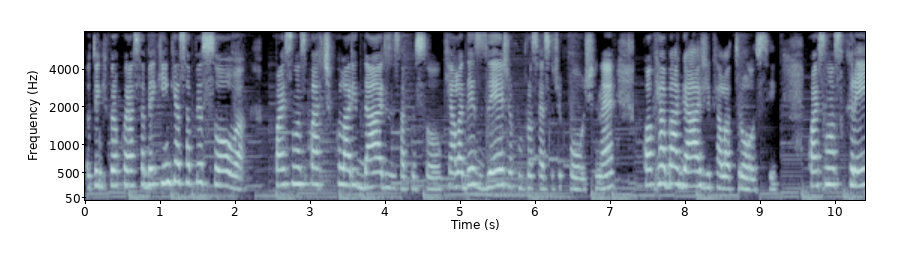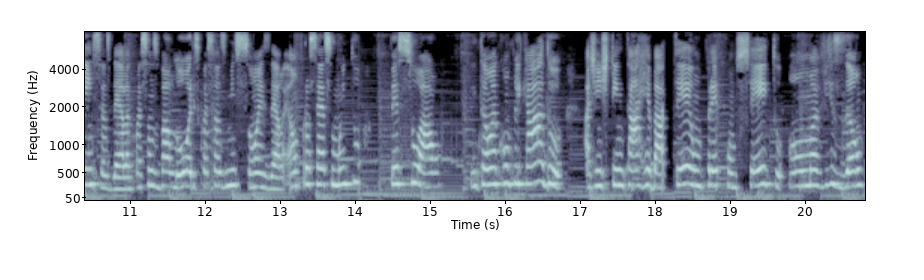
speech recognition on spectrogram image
eu tenho que procurar saber quem que é essa pessoa, quais são as particularidades dessa pessoa, o que ela deseja com o processo de coach, né? Qual que é a bagagem que ela trouxe, quais são as crenças dela, quais são os valores, quais são as missões dela. É um processo muito pessoal. Então é complicado a gente tentar rebater um preconceito ou uma visão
